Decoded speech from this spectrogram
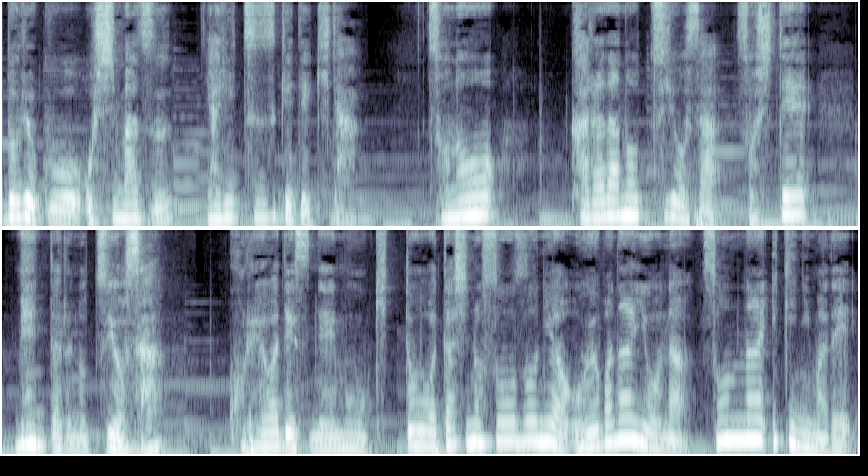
努力を惜しまずやり続けてきた。その体の強さそしてメンタルの強さ。これはですねもうきっと私の想像には及ばないようなそんな域にまで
